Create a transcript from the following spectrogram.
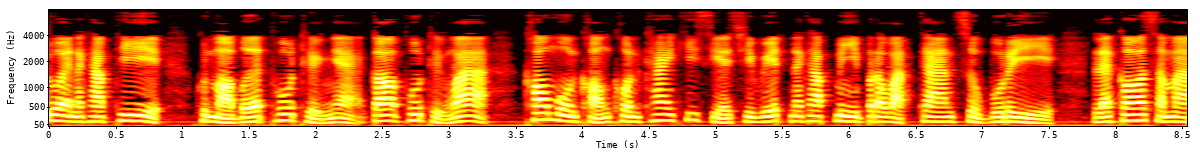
ด้วยนะครับ ที่คุณหมอเบิร์ตพูดถึงเนี่ยก็พูดถึงว่าข้อมูลของคนไข้ที่เสียชีวิตนะครับ มีประวัติการสูบบุหรี่ และก็สมา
